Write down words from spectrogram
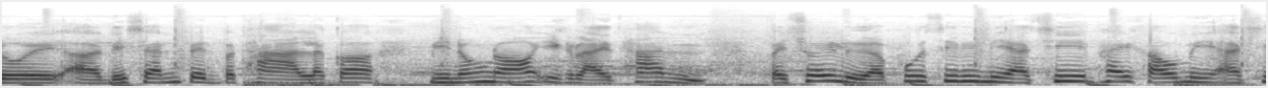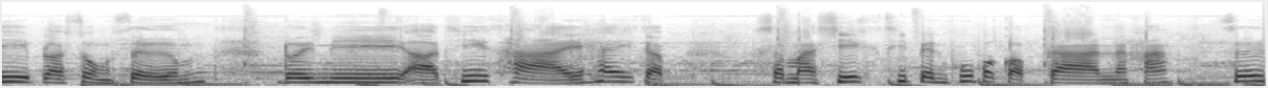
โดยดิฉันเป็นประธาน แล้วก็มีน้องๆอีกหลายท่าน ไปช่วยเหลือผู้ที่ไม่มีอาชีพ ให้เขามีอาชีพเราส่งเสริม โดยมีที่ขายให้กับสมาชิกที่เป็นผู้ประกอบการนะคะ ซึ่ง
